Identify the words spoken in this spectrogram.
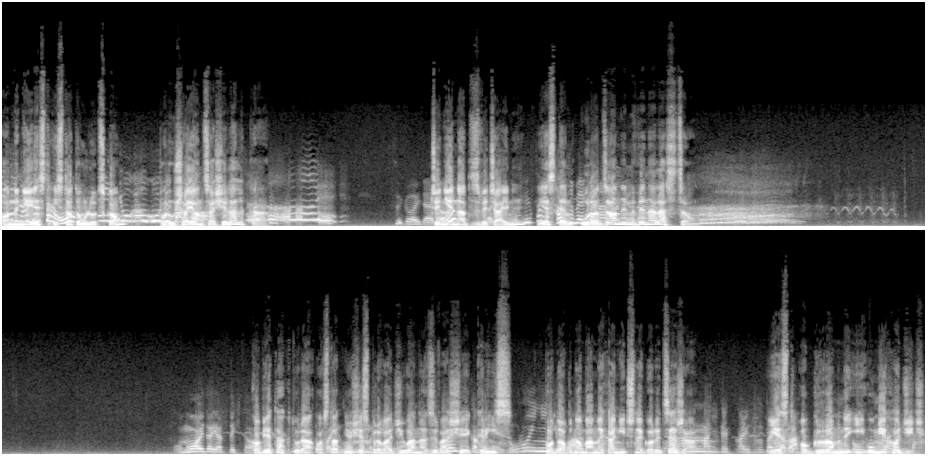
On nie jest istotą ludzką? Poruszająca się lalka. Czy nie nadzwyczajny? Jestem urodzonym wynalazcą. Kobieta, która ostatnio się sprowadziła, nazywa się Chris. Podobno ma mechanicznego rycerza. Jest ogromny i umie chodzić.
